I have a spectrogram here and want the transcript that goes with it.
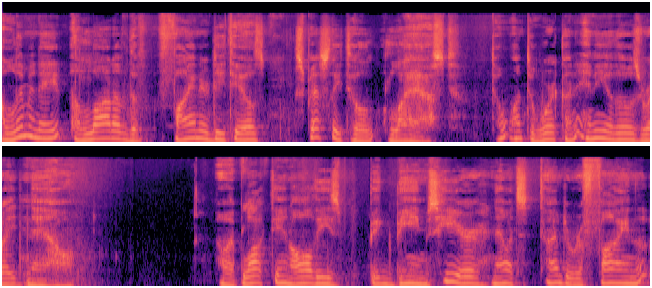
eliminate a lot of the finer details, especially till last. Don't want to work on any of those right now. Now I blocked in all these big beams here. Now it's time to refine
